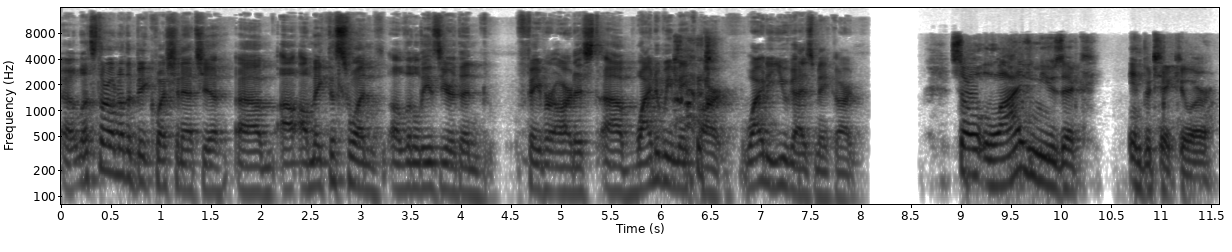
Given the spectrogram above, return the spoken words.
Uh, let's throw another big question at you. Um, I'll, I'll make this one a little easier than favorite artist. Uh, why do we make art? Why do you guys make art? So, live music in particular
